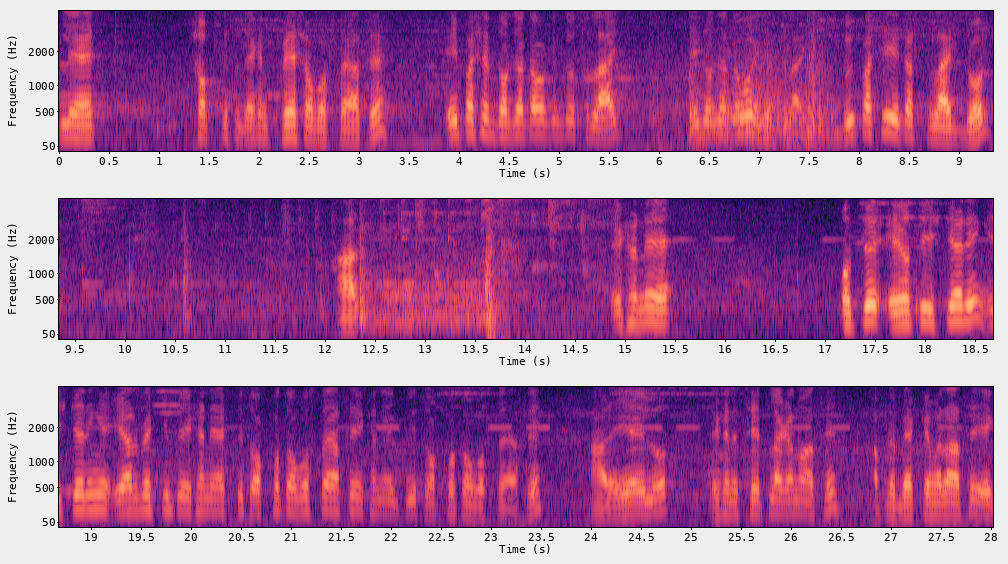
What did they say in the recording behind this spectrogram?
plate সব কিছু দেখেন ফ্রেশ অবস্থায় আছে। এই পাশের দরজাটাও কিন্তু স্লাইড এই দরজাটাও এই যে স্লাইড দুই পাশেই এটা স্লাইড ডোর আর এখানে হচ্ছে, এ হচ্ছে স্টিয়ারিং স্টিয়ারিং এ এয়ারব্যাগ কিন্তু এখানে এক পিস অক্ষত অবস্থায় আছে, এখানে এক পিস অক্ষত অবস্থায় আছে। আর এই হলো, এখানে সেট লাগানো আছে, আপনার ব্যাক ক্যামেরা আছে, এই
